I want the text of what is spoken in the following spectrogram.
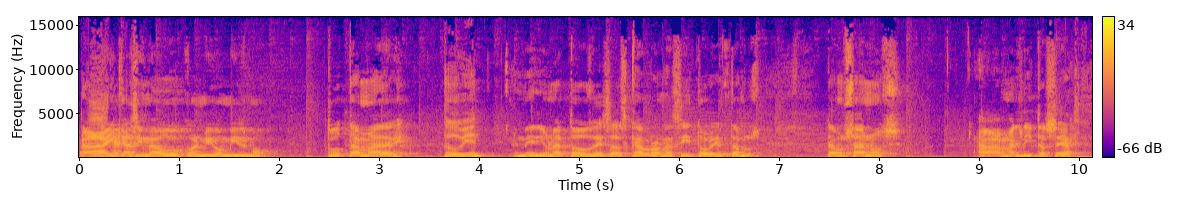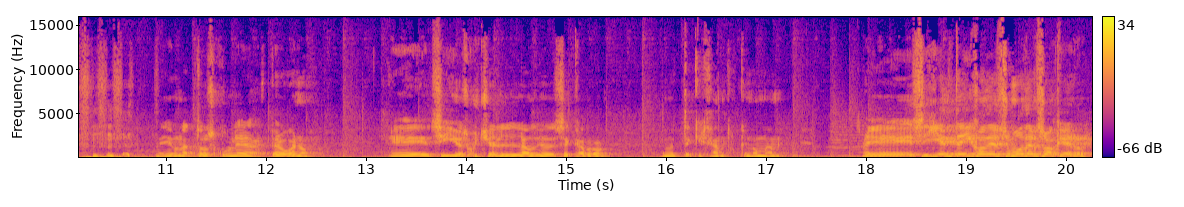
Ay, casi me ahogo conmigo mismo. Puta madre. ¿Todo bien? Me dio una tos de esas cabronas. Sí, todo bien. Estamos, estamos sanos. Ah, maldita sea. Me dio una tos culera. Pero bueno. Eh, sí, yo escuché el audio de ese cabrón. No esté quejando, que no mames. Eh, siguiente hijo de su Mother Soccer.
